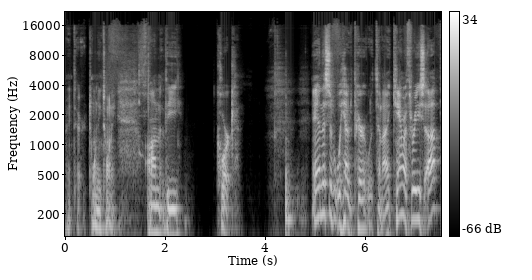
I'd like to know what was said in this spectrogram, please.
right there. 2020 on the cork. And this is what we have to pair it with tonight. Camera three's up,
